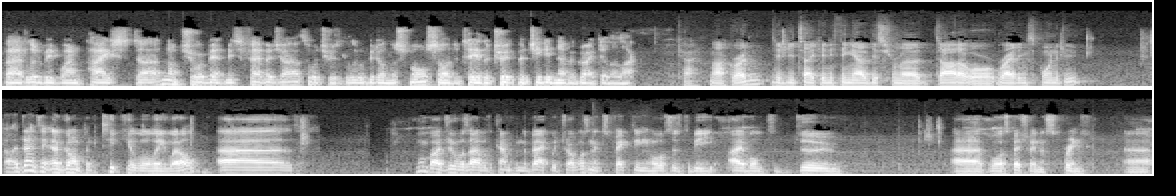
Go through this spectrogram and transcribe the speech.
but a little bit one paced. Uh, not sure about Miss Faberge. I thought she was a little bit on the small side, to tell you the truth, but she didn't have a great deal of luck. Okay, Mark Roden, did you take anything out of this from a data or ratings point of view? I don't think they've gone particularly well. Uh, Mumbai Jewel was able to come from the back, which I wasn't expecting horses to be able to do uh, well, especially in a sprint uh,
